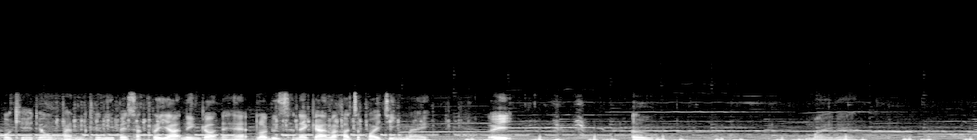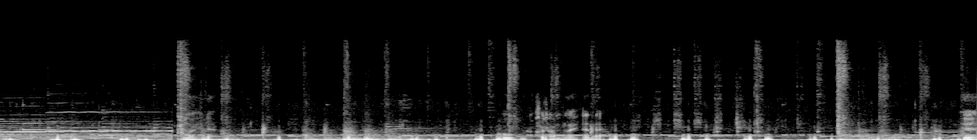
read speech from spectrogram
โอเค เดี๋ยวปั่นเครื่องนี้ไปสักระยะหนึ่งก่อนนะฮะ เราดูสถานการณ์ว่าเขาจะปล่อยจริงไหมเฮ้ย เออไม่นะ เขาทำอะไรนั่นนะเอ๊ะ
